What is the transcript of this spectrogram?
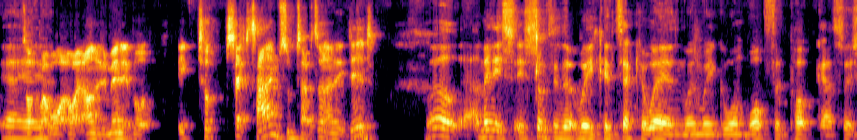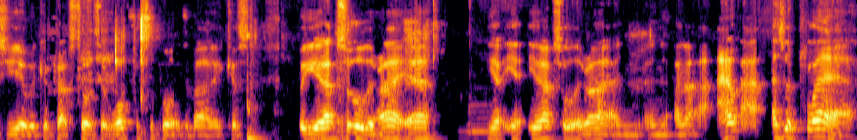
Yeah, talk yeah, about yeah. what went on in a minute. But it took takes time sometimes, it? And it did. Well, I mean, it's it's something that we could take away, and when we go on Watford podcast this year, we could perhaps talk to Watford supporters about it. Because, but you're absolutely right. Yeah, yeah, yeah you're absolutely right. And and and I, I, I, as a player,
